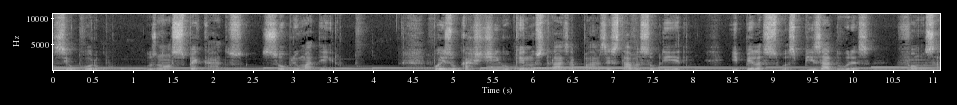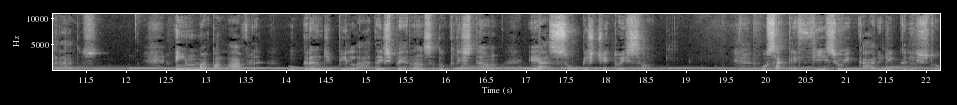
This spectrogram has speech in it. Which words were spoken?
seu corpo os nossos pecados sobre o madeiro. Pois o castigo que nos traz a paz estava sobre ele, e pelas suas pisaduras fomos sarados. Em uma palavra, o grande pilar da esperança do cristão é a substituição. O sacrifício vicário de Cristo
